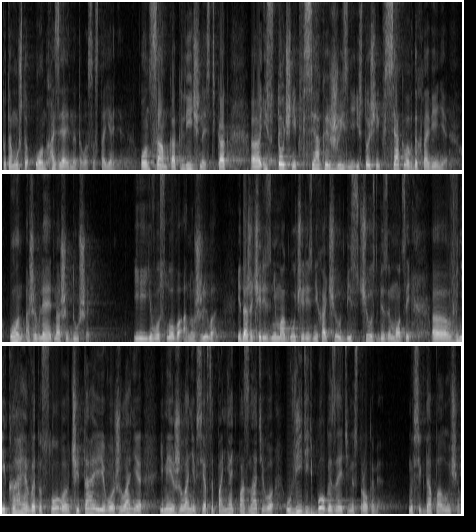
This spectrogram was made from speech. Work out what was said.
потому что Он хозяин этого состояния. Он сам, как личность, как Э, источник всякой жизни, источник всякого вдохновения. Он оживляет наши души. И Его Слово, оно живо. И даже через «не могу», через «не хочу», без чувств, без эмоций, э, вникая в это Слово, читая его, желание, имея желание в сердце понять, познать его, увидеть Бога за этими строками, мы всегда получим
